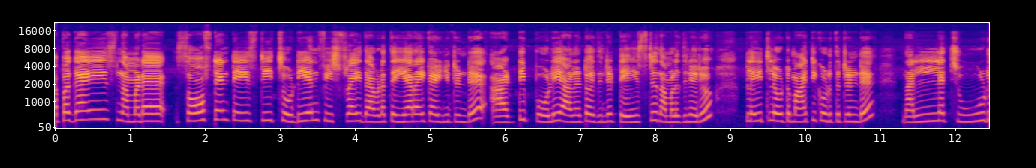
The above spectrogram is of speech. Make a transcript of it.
അപ്പോൾ ഗൈസ് നമ്മുടെ സോഫ്റ്റ് ആൻഡ് ടേസ്റ്റി ചൊടിയൻ ഫിഷ് ഫ്രൈ ഇത് അവിടെ തയ്യാറായി കഴിഞ്ഞിട്ടുണ്ട്. അടിപൊളിയാണ് കേട്ടോ ഇതിന്റെ ടേസ്റ്റ് നമ്മളിതിനൊരു പ്ലേറ്റിലോട്ട് മാറ്റി കൊടുത്തിട്ടുണ്ട്. നല്ല ചൂട്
